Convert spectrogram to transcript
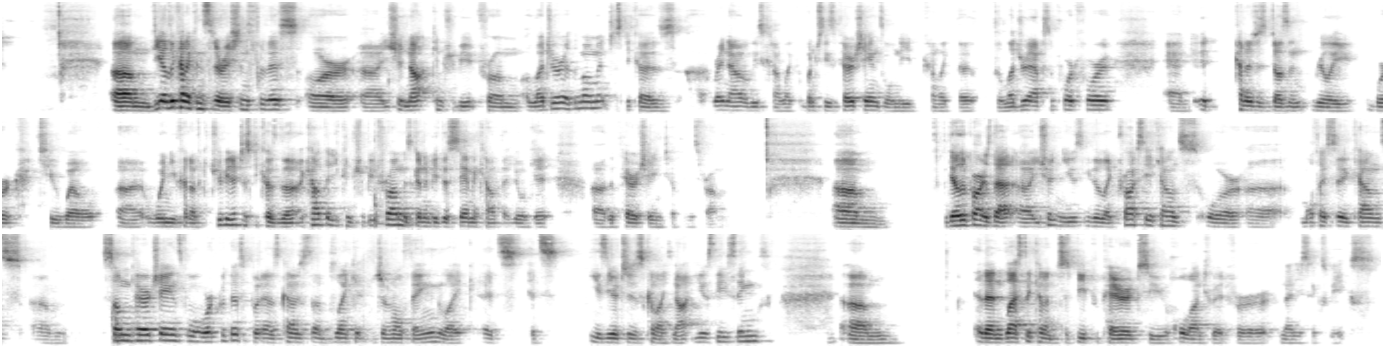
Um, the other kind of considerations for this are uh, you should not contribute from a ledger at the moment, just because uh, right now, at least kind of like a bunch of these parachains will need kind of like the, the ledger app support for it. And it kind of just doesn't really work too well uh, when you kind of contribute it, just because the account that you contribute from is going to be the same account that you'll get uh, the parachain tokens from. Um, the other part is that uh, you shouldn't use either like proxy accounts or uh, multi-sig accounts. Um, some parachains will work with this, but as kind of a blanket general thing, like it's it's easier to just kind of like not use these things. Um, and then lastly, kind of just be prepared to hold on to it for 96 weeks.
